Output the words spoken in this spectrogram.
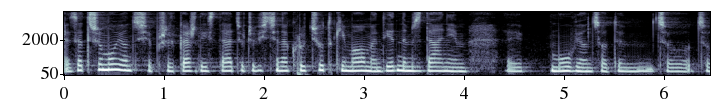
Zatrzymując się przy każdej stacji, oczywiście na króciutki moment, jednym zdaniem, mówiąc o tym, co, co,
